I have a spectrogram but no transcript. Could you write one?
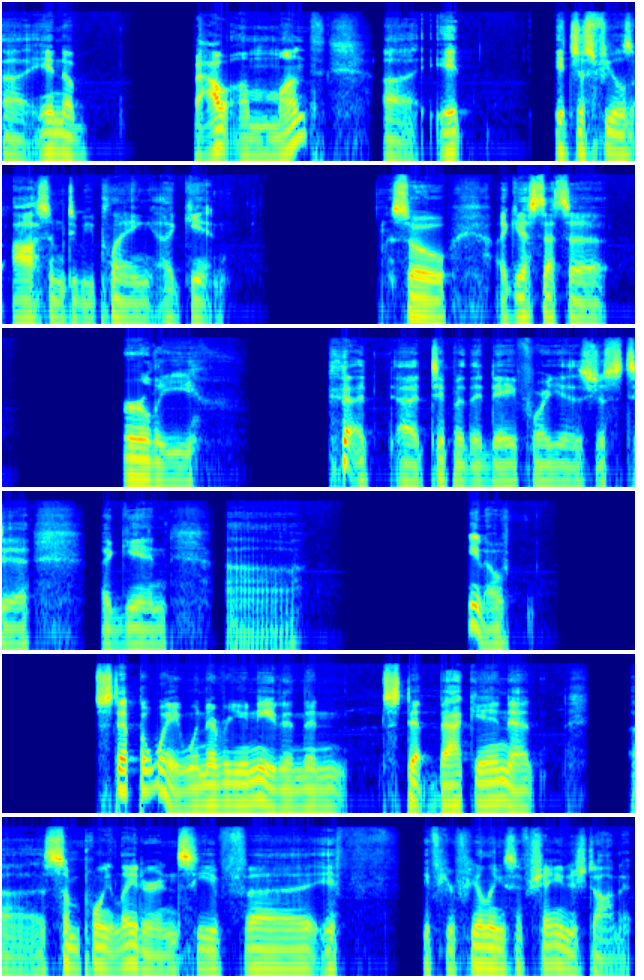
uh, in a, about a month, uh, it it just feels awesome to be playing again. So I guess that's a early a, tip of the day for you is just to again uh you know step away whenever you need and then step back in at uh some point later and see if uh if if your feelings have changed on it.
